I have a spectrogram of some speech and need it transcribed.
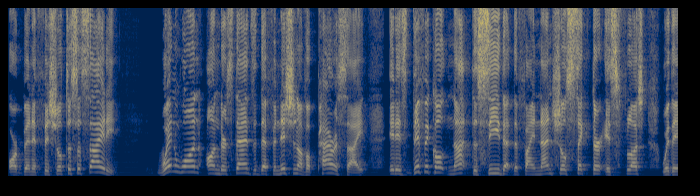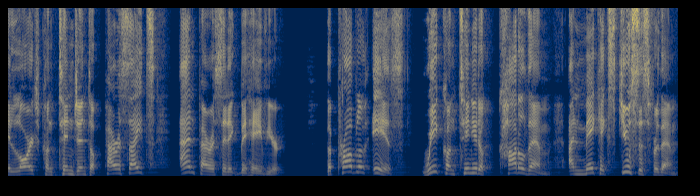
or beneficial to society. When one understands the definition of a parasite, it is difficult not to see that the financial sector is flushed with a large contingent of parasites and parasitic behavior. The problem is we continue to coddle them and make excuses for them.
